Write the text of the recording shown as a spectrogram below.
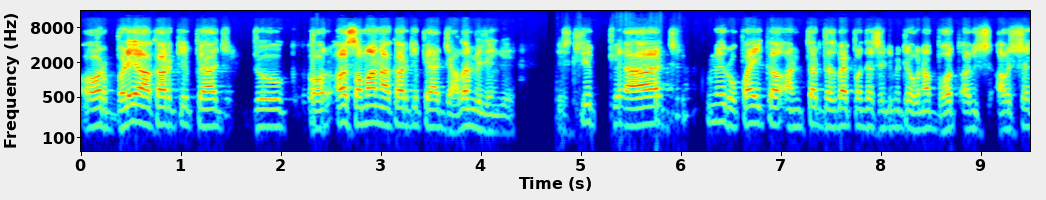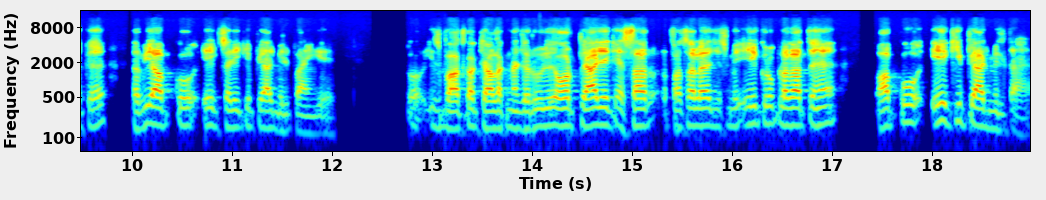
और बड़े आकार के प्याज जो और असमान आकार के प्याज ज़्यादा मिलेंगे। इसलिए प्याज में रोपाई का अंतर दस बाय पंद्रह सेंटीमीटर होना बहुत आवश्यक है। तभी आपको एक सरी के प्याज मिल पाएँगे। तो इस बात का ख्याल रखना ज़रूरी है। और प्याज एक ऐसा फ़सल है जिसमें एक रोप लगाते हैं तो आपको एक ही प्याज मिलता है।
